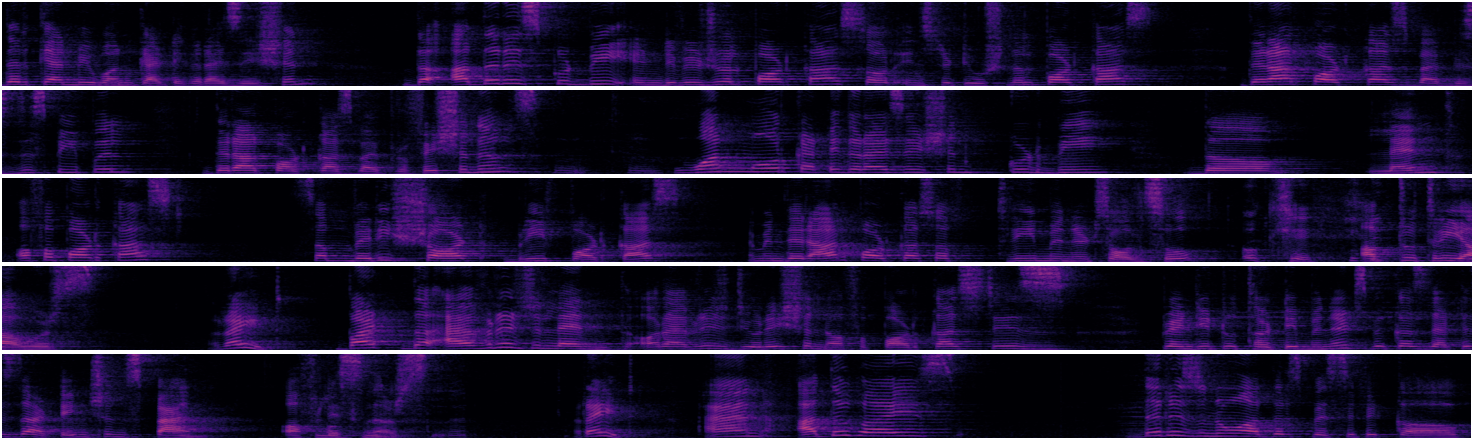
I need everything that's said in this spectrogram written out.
there can be one categorization. The other is could be individual podcasts or institutional podcasts. There are podcasts by business people. There are podcasts by professionals. One more categorization could be the length of a podcast. Some very short, brief podcasts. I mean, there are podcasts of three minutes also Okay. up to three hours, right? But the average length or average duration of a podcast is 20 to 30 minutes because that is the attention span of listeners, right? And otherwise, there is no other specific uh,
